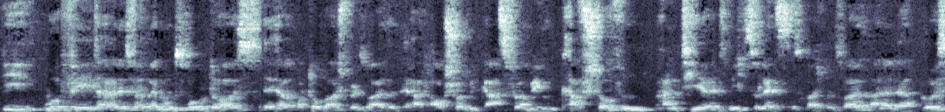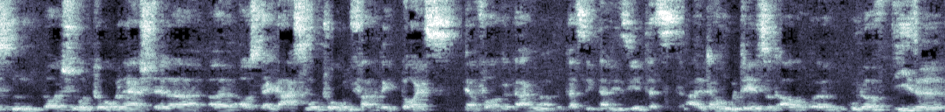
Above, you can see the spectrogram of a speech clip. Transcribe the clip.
Die Urväter des Verbrennungsmotors, der Herr Otto beispielsweise, der hat auch schon mit gasförmigen Kraftstoffen hantiert. Nicht zuletzt ist beispielsweise einer der größten deutschen Motorenhersteller äh, aus der Gasmotorenfabrik Deutz hervorgegangen. Also das signalisiert, dass alter Hut ist und auch äh, Rudolf Diesel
